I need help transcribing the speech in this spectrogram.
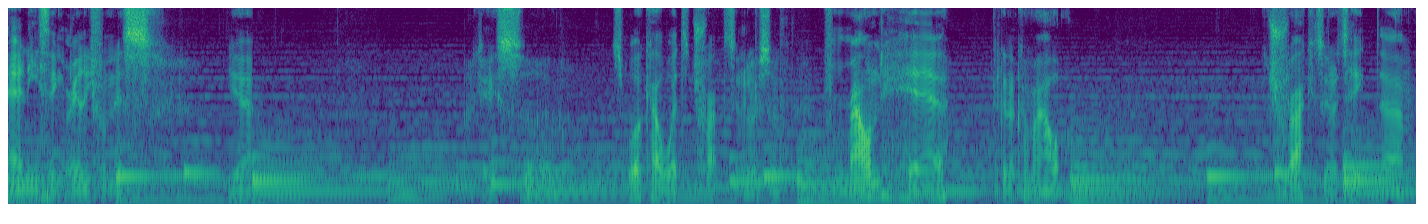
anything really from this yet. Okay, so Let's work out where the track's gonna go. So from around here, they're gonna come out. The track is gonna take them.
